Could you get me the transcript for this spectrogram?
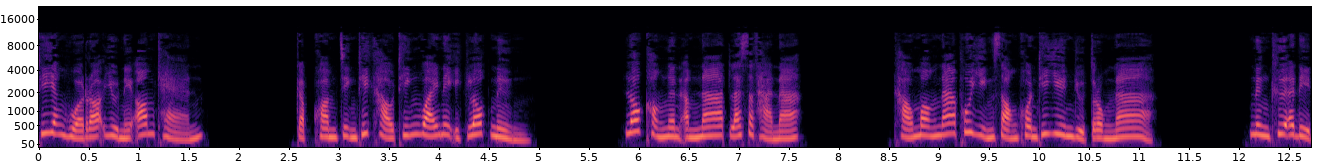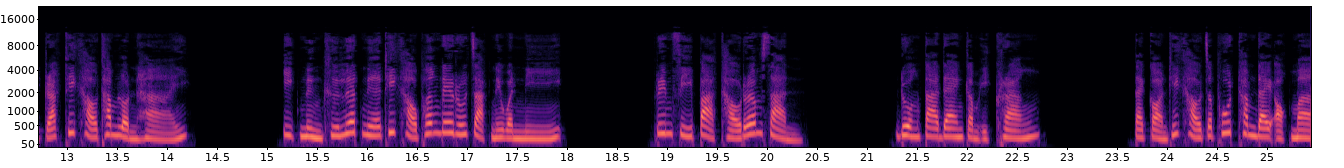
ที่ยังหัวเราะอยู่ในอ้อมแขน กับความจริงที่เขาทิ้งไว้ในอีกโลกหนึ่ง โลกของเงินอำนาจและสถานะ เขามองหน้าผู้หญิงสองคนที่ยืนอยู่ตรงหน้า หนึ่งคืออดีตรักที่เขาทำหล่นหาย อีกหนึ่งคือเลือดเนื้อที่เขาเพิ่งได้รู้จักในวันนี้ ริมฝีปากเขาเริ่มสั่น ดวงตาแดงก่ำอีกครั้ง แต่ก่อนที่เขาจะพูดคำใดออกมา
